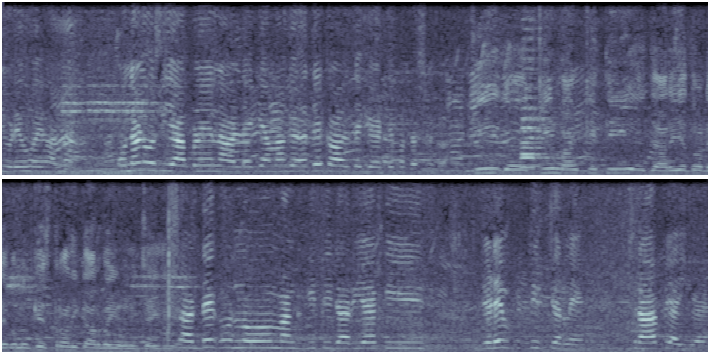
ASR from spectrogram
ਜੁੜੇ ਹੋਏ ਹਨ ਉਹਨਾਂ ਨੂੰ ਅਸੀਂ ਆਪਣੇ ਨਾਲ ਲੈ ਕੇ ਆਵਾਂਗੇ ਅਤੇ ਕਾਲਜ ਦੇ ਗੇਟ ਤੇ ਪ੍ਰਦਰਸ਼ਨ ਕਰਾਂਗੇ। ਕੀ ਕੀ ਮੰਗ ਕੀਤੀ ਜਾ ਰਹੀ ਹੈ ਤੁਹਾਡੇ ਵੱਲੋਂ? ਕਿਸ ਤਰ੍ਹਾਂ ਦੀ ਕਾਰਵਾਈ ਹੋਣੀ ਚਾਹੀਦੀ ਹੈ? ਸਾਡੇ ਵੱਲੋਂ ਮੰਗ ਕੀਤੀ ਜਾ ਰਹੀ ਹੈ ਕਿ ਜਿਹੜੇ ਟੀਚਰ ਨੇ ਸ਼ਰਾਬ ਪਿਆਈ ਹੈ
